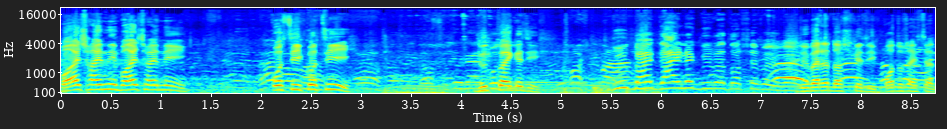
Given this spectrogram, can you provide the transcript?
বয়স হয়নি বয়স হয়নি। কচি কচি। দুধ কয় কেজি? দুধ ভাই না দুইবার দশের পাবে দুইবারে দশ কেজি কত চাইছেন?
